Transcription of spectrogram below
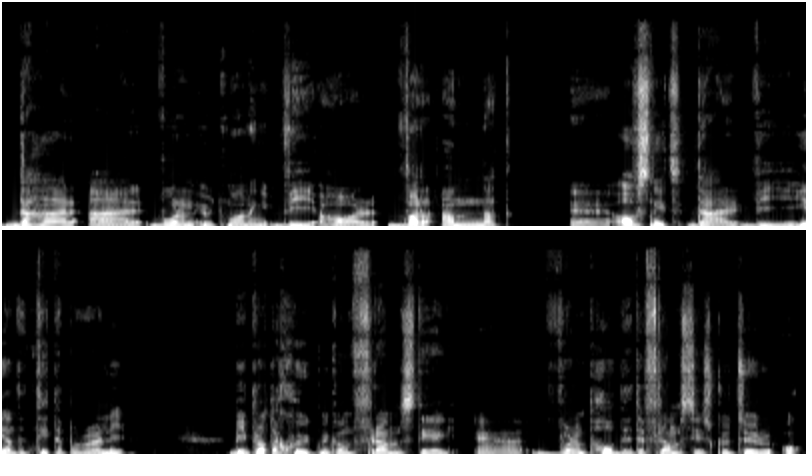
det här är våran utmaning vi har varannat eh, avsnitt där vi egentligen tittar på våra liv. Vi pratar sjukt mycket om framsteg. Eh, våran podd heter Framstegskultur och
